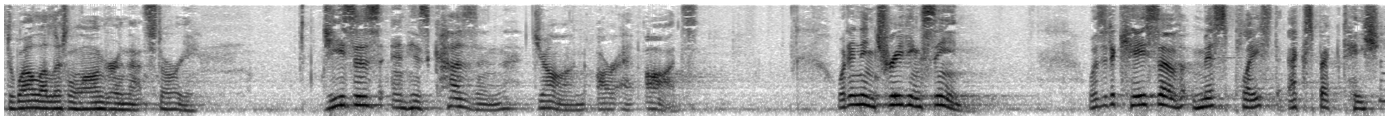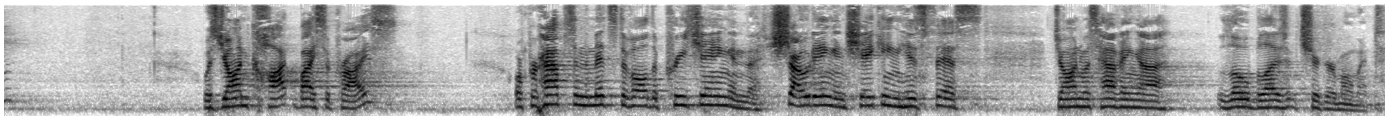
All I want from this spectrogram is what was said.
dwell a little longer in that story. Jesus and his cousin, John, are at odds. What an intriguing scene. Was it a case of misplaced expectation? Was John caught by surprise? Or perhaps in the midst of all the preaching and the shouting and shaking his fists, John was having a low blood sugar moment.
